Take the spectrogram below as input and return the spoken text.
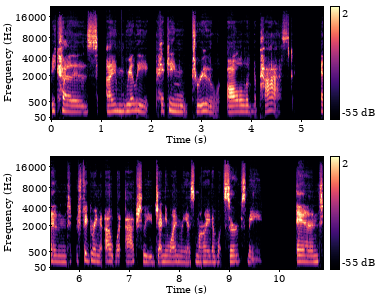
because i'm really picking through all of the past and figuring out what actually genuinely is mine and what serves me and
